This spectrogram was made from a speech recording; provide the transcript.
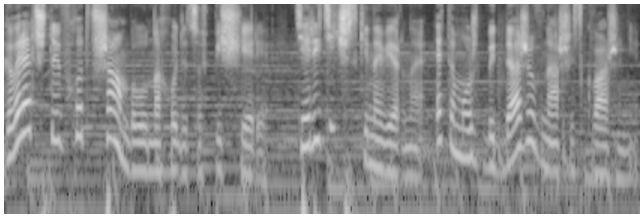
Говорят, что и вход в Шамбалу находится в пещере. Теоретически, наверное, это может быть даже в нашей скважине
